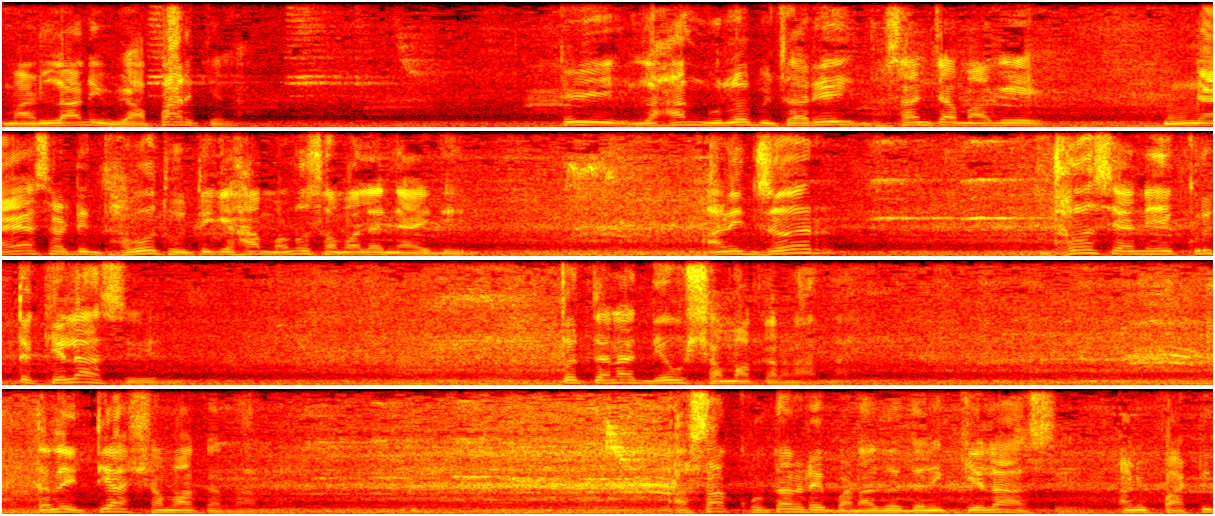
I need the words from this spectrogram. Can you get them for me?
मांडला आणि व्यापार केला. ती लहान मुलं बिचारी धसांच्या मागे न्यायासाठी धावत होती की हा माणूस आम्हाला न्याय देईल. आणि जर धस याने हे कृत्य केलं असेल तर त्यांना देव क्षमा करणार नाही. त्यांना इतिहास क्षमा करणार नाही. असा खोटारडेपणा जर त्यांनी केला असेल आणि पाठीत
